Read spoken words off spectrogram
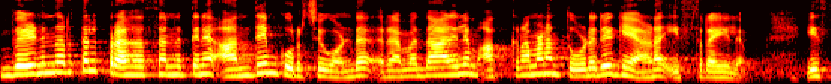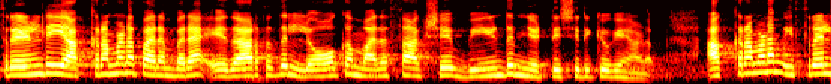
വെടിനിർത്തൽ പ്രഹസനത്തിന് അന്ത്യം കുറിച്ചുകൊണ്ട് റമദാനിലും ആക്രമണം തുടരുകയാണ് ഇസ്രയേലും. ഇസ്രയേലിന്റെ ഈ ആക്രമണ പരമ്പര യഥാർത്ഥത്തിൽ ലോക മനസാക്ഷിയെ വീണ്ടും ഞെട്ടിച്ചിരിക്കുകയാണ്. ആക്രമണം ഇസ്രയേൽ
